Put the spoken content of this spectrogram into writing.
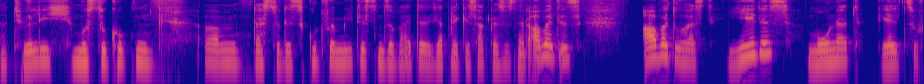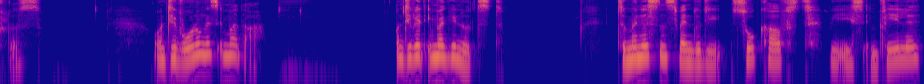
Natürlich musst du gucken, ähm, dass du das gut vermietest und so weiter. Ich habe nicht gesagt, dass es nicht Arbeit ist, aber du hast jedes Monat Geldzufluss. Und die Wohnung ist immer da. Und die wird immer genutzt. Zumindestens, wenn du die so kaufst, wie ich es empfehle.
